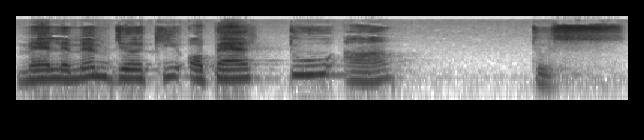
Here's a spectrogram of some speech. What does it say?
mais le même Dieu qui opère tout en tous.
